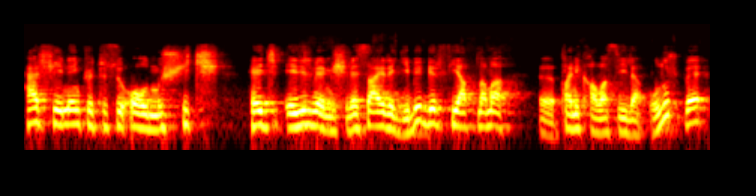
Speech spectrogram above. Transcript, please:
her şeyin en kötüsü olmuş hiç hedge edilmemiş vesaire gibi bir fiyatlama e, panik havasıyla olur ve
